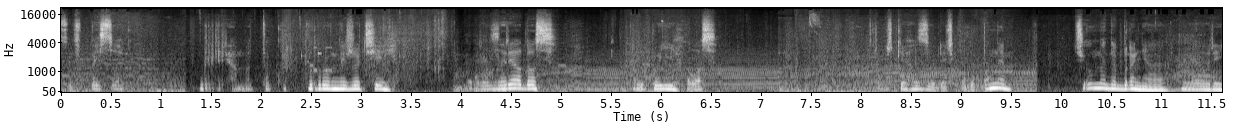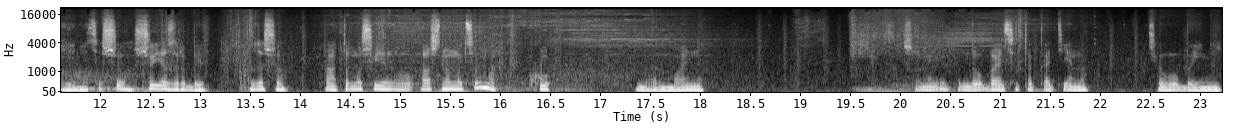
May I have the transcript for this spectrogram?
Зразу вписок. Прямо так проміж очей. Зарядос. І поїхалось. Трошки газулечка лупанем. Чого в мене броня регіниться? Що, що я зробив? За що? А, тому що я аж на цьому? Хух. Нормально. Що мені подобається така тема. Чого би і ні.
